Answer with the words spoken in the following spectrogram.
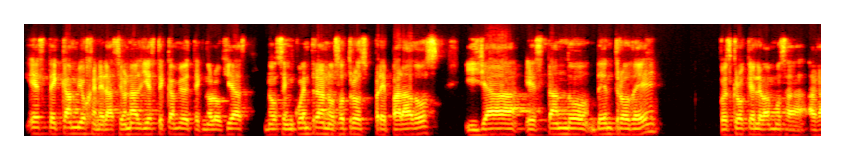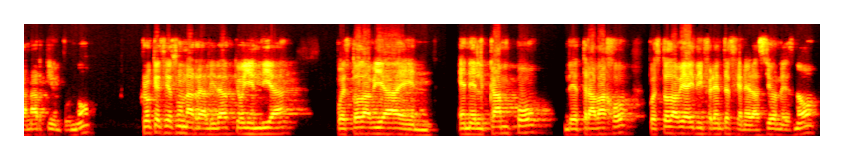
este cambio generacional y este cambio de tecnologías nos encuentra a nosotros preparados y ya estando dentro de, pues creo que le vamos a, ganar tiempo, ¿no? Creo que sí es una realidad que hoy en día, pues todavía en, en el campo de trabajo, pues todavía hay diferentes generaciones, ¿no?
